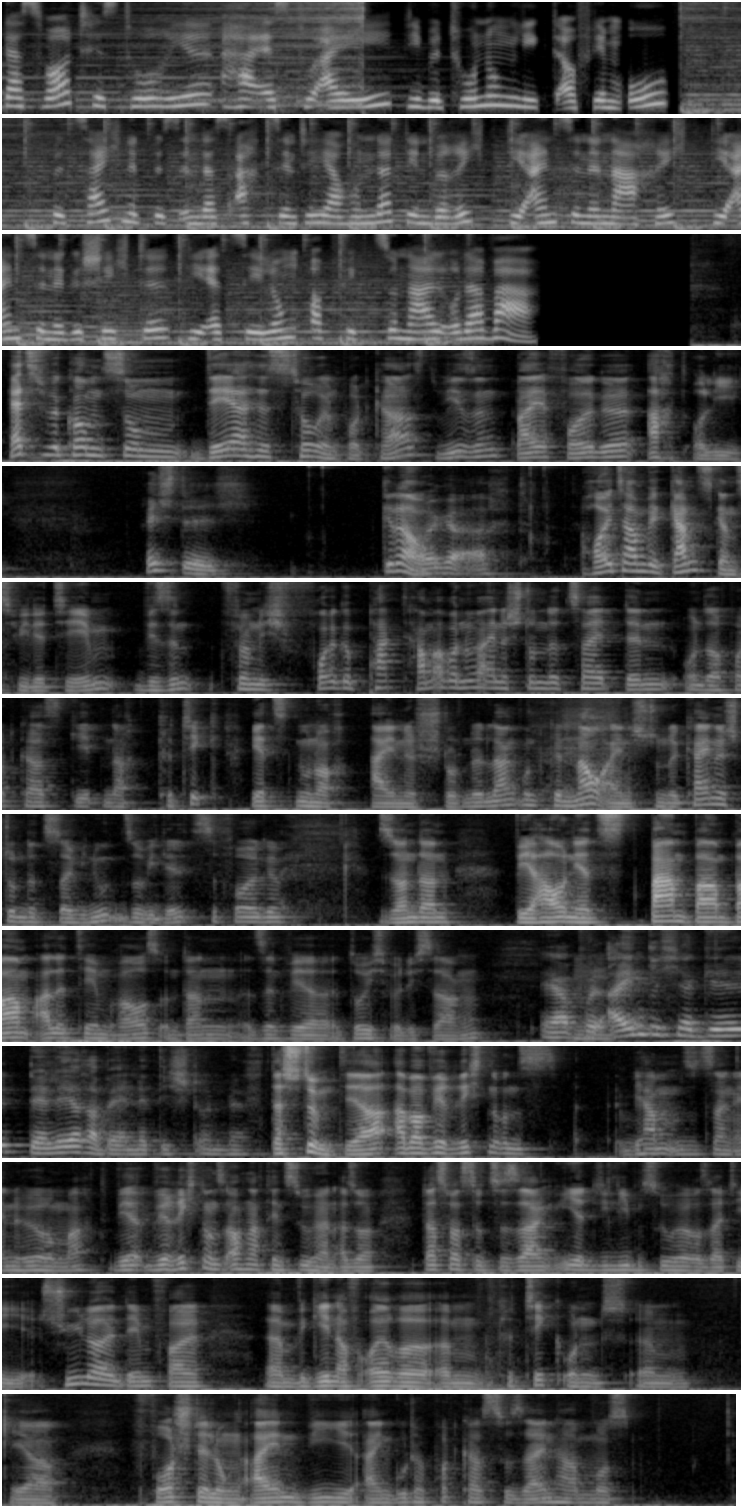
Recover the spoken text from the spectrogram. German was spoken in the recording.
Das Wort Historie, HS2IE, die Betonung liegt auf dem O, bezeichnet bis in das 18. Jahrhundert den Bericht, die einzelne Nachricht, die einzelne Geschichte, die Erzählung, ob fiktional oder wahr. Herzlich willkommen zum Der Historien-Podcast. Wir sind bei Folge 8, Olli. Richtig. Genau. Folge 8. Heute haben wir ganz, ganz viele Themen. Wir sind förmlich vollgepackt, haben aber nur eine Stunde Zeit, denn unser Podcast geht nach Kritik jetzt nur noch eine Stunde lang und genau eine Stunde. Keine Stunde, zwei Minuten, so wie die letzte Folge, sondern wir hauen jetzt bam, bam, bam alle Themen raus und dann sind wir durch, würde ich sagen. Ja, obwohl mhm. eigentlich ja gilt, der Lehrer beendet die Stunde. Das stimmt, ja, aber wir richten uns wir haben sozusagen eine höhere Macht. Wir, wir richten uns auch nach den Zuhörern. Also das, was sozusagen ihr, die lieben Zuhörer, seid die Schüler in dem Fall. Ähm, wir gehen auf eure ähm, Kritik und ähm, ja, Vorstellungen ein, wie ein guter Podcast zu sein haben muss.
